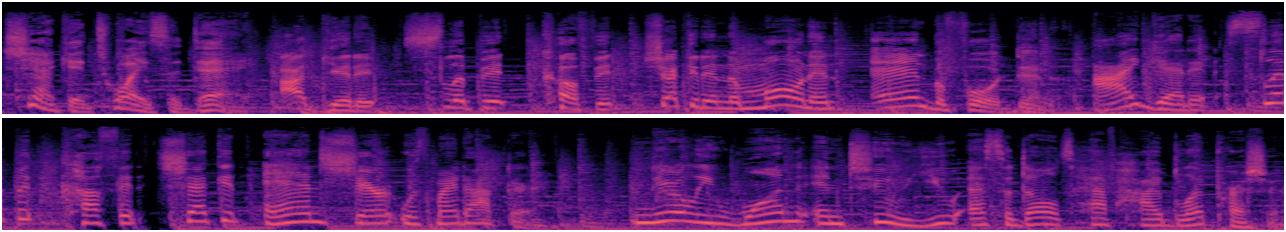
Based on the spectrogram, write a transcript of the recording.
check it twice a day. I get it, slip it, cuff it, check it in the morning and before dinner. I get it, slip it, cuff it, check it, and share it with my doctor. Nearly one in two U.S. adults have high blood pressure.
